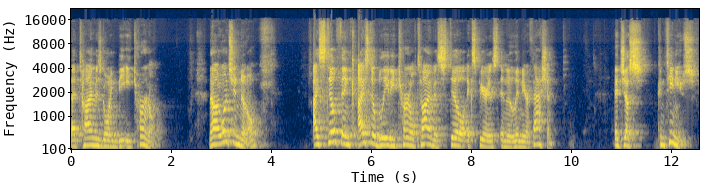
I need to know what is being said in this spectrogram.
that time is going to be eternal. Now, I want you to know, I still think, I still believe eternal time is still experienced in a linear fashion. It just continues.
